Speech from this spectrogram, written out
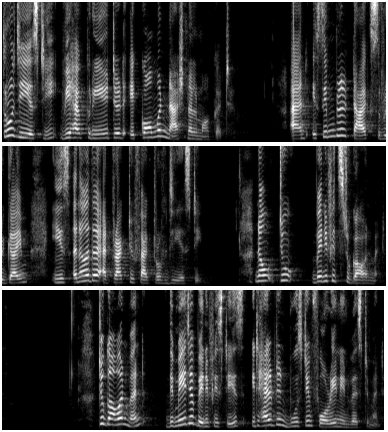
Through GST, we have created a common national market. And a simple tax regime is another attractive factor of GST. Now, to benefits to government. To government, the major benefit is it helped in boosting foreign investment.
